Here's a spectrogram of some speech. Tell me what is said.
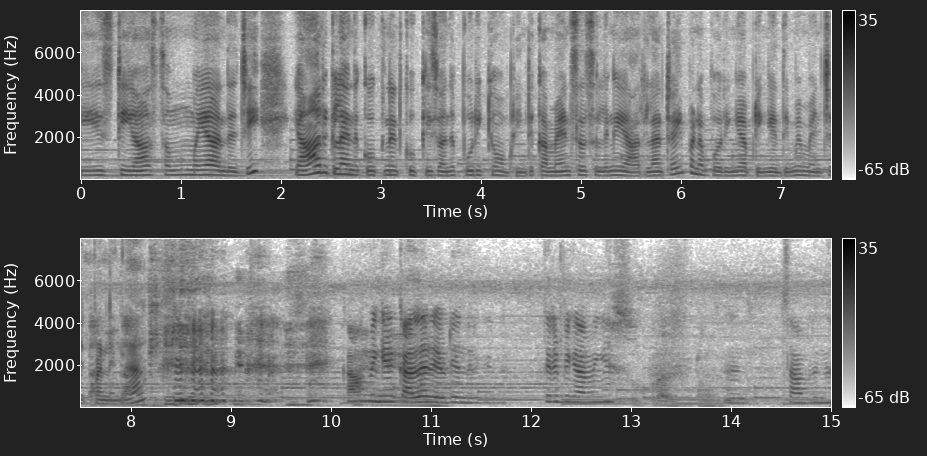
டேஸ்டியாக செம்மையாக இருந்துச்சு. யாருக்கெல்லாம் இந்த கோகனட் குக்கீஸ் வந்து பிடிக்கும் அப்படின்ட்டு கமெண்ட்ஸில் சொல்லுங்கள் யாரெல்லாம் ட்ரை பண்ண போகிறீங்க அப்படிங்கிறதையுமே மென்ஷன் பண்ணுங்கள் காமிங்க கலர் எப்படி வந்திருக்கு? திருப்பி காமிங்க. ம், சாப்பிடுங்க.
